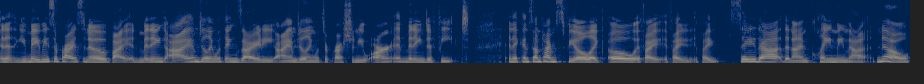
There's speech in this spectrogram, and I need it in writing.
And it, you may be surprised to know by admitting I am dealing with anxiety, I am dealing with depression, you aren't admitting defeat. And it can sometimes feel like, oh, if I if I if I say that, then I'm claiming that. No,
